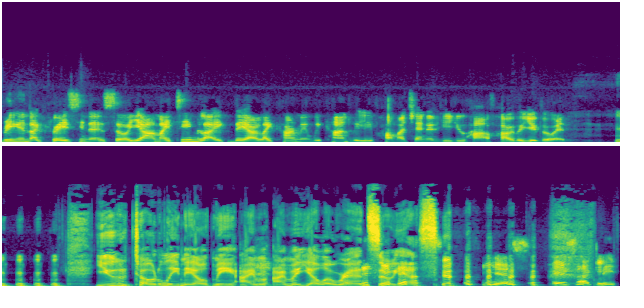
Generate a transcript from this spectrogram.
bringing that craziness. So yeah, my team like they are like Carmen. We can't believe how much energy you have. How do you do it? you totally nailed me. I'm I'm a yellow red, so yes. yes, exactly.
